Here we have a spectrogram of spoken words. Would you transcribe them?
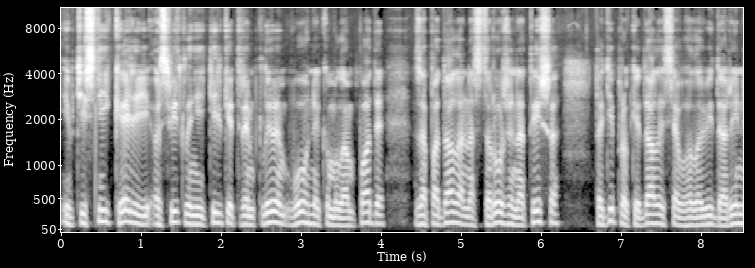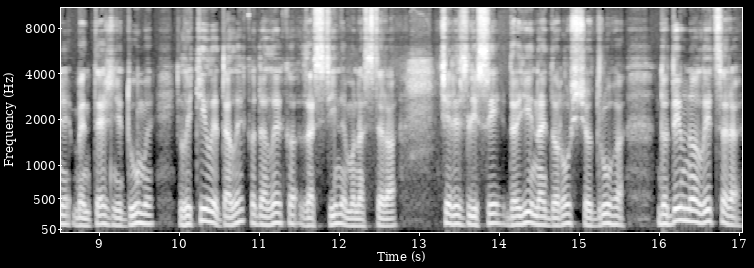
і в тісній келії, освітленій тільки тремтливим вогником лампади, западала насторожена тиша, тоді прокидалися в голові Дарини бентежні думи і летіли далеко-далеко за стіни монастира, через ліси до її найдорожчого друга, до дивного лицаря,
